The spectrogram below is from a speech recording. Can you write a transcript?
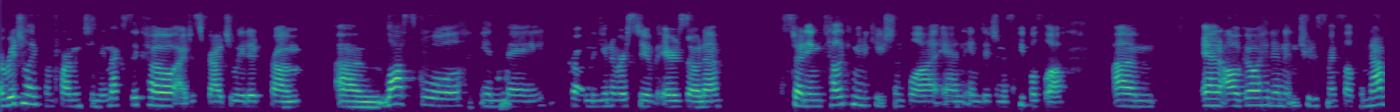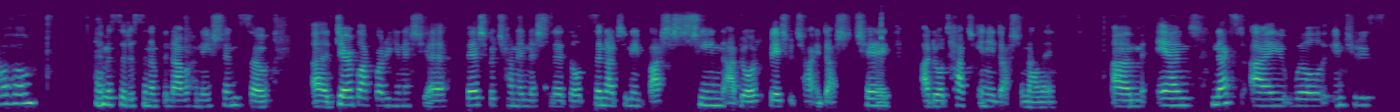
originally from Farmington, New Mexico. I just graduated from um, law school in May from the University of Arizona, studying telecommunications law and Indigenous peoples law. Um, and I'll go ahead and introduce myself in Navajo. I'm a citizen of the Navajo Nation, so uh, Dare Blackwater Yanishia, Besh Bachana Nishla, Dot Sinatini Bashin, Ador Besh Bachana Dashache, Ador Touch Ini Dashanale. Um, and next I will introduce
